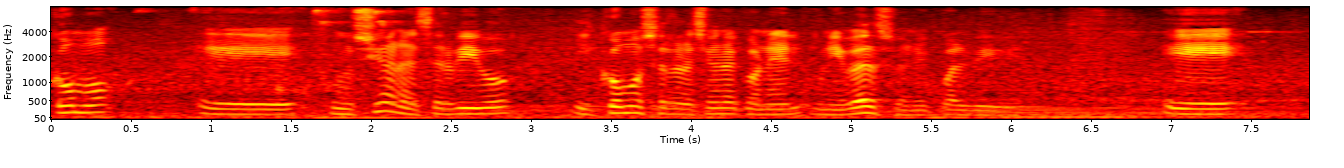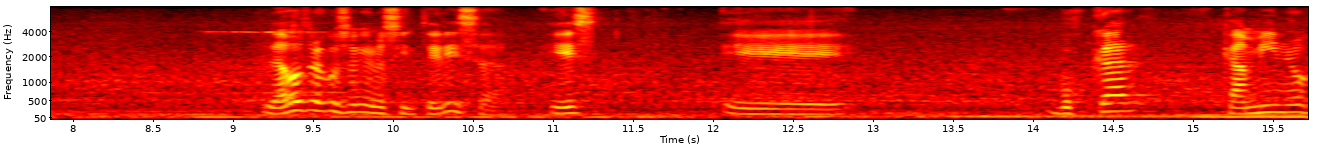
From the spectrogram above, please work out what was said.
cómo eh, funciona el ser vivo y cómo se relaciona con el universo en el cual vive. Eh, La otra cosa que nos interesa es eh, buscar caminos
